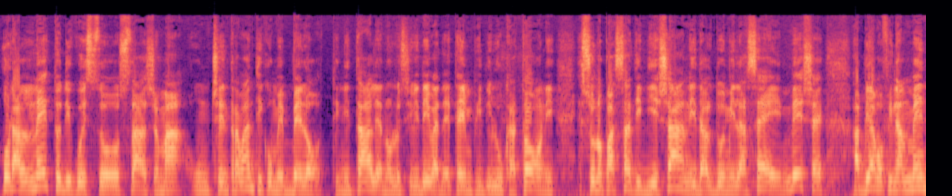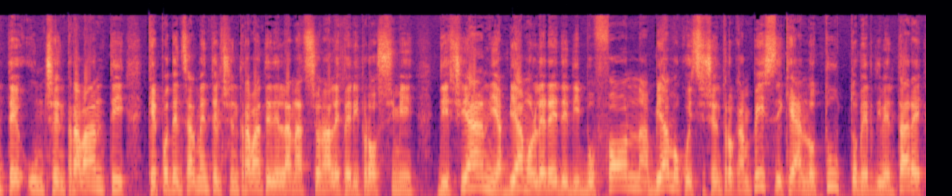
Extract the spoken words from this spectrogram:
Ora, al netto di questo stage, ma un centravanti come Belotti in Italia non lo si vedeva dai tempi di Luca Toni, e sono passati dieci anni dal 2006, invece abbiamo finalmente un centravanti che è potenzialmente il centravanti della nazionale per i prossimi dieci anni, abbiamo l'erede di Buffon, abbiamo questi centrocampisti che hanno tutto per diventare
